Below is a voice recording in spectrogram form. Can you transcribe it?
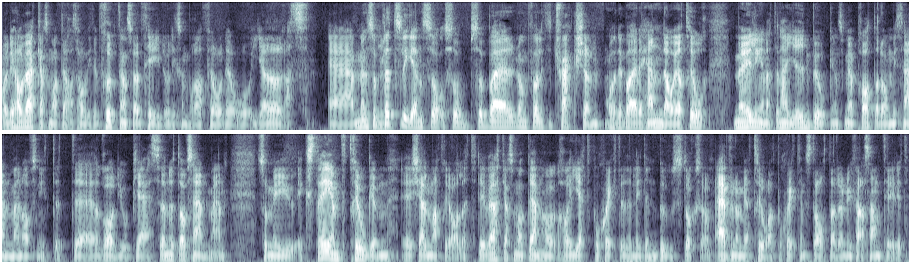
och det har verkat som att det har tagit en fruktansvärd tid att liksom bara få det att göras. Eh, men så mm. plötsligen så, så, så började de få lite traction och det började hända och jag tror möjligen att den här ljudboken som jag pratade om i Sandman-avsnittet, eh, radiopjäsen utav Sandman, som är ju extremt trogen eh, källmaterialet. Det verkar som att den har, har gett projektet en liten boost också, även om jag tror att projekten startade ungefär samtidigt.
